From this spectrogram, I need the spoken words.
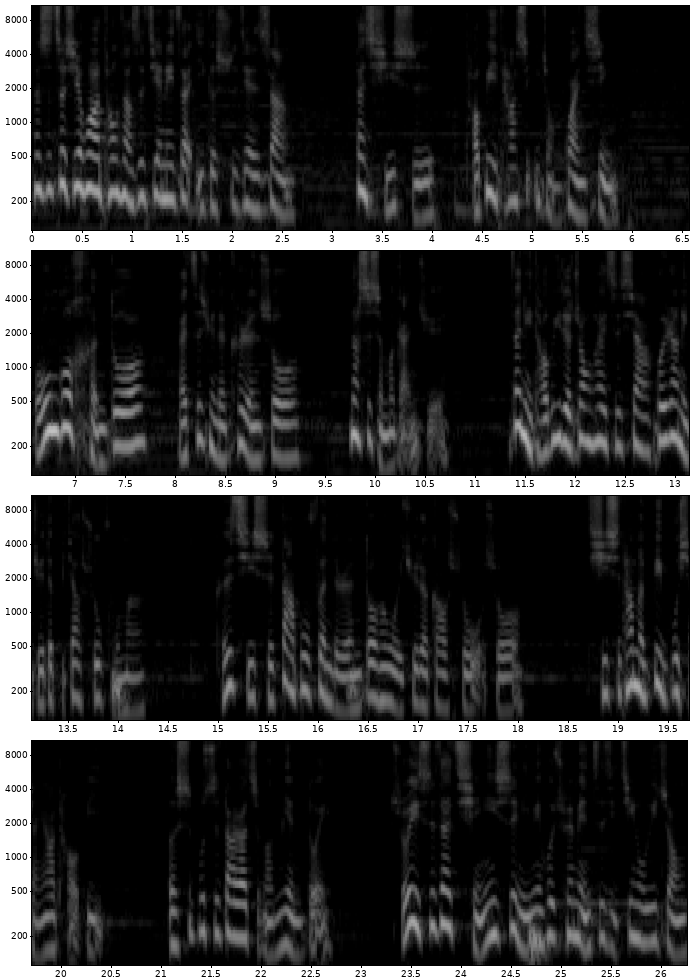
但是这些话通常是建立在一个事件上，但其实逃避它是一种惯性。我问过很多来咨询的客人说：“那是什么感觉？在你逃避的状态之下，会让你觉得比较舒服吗？”可是其实大部分的人都很委屈的告诉我说：“其实他们并不想要逃避，而是不知道要怎么面对，所以是在潜意识里面会催眠自己进入一种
